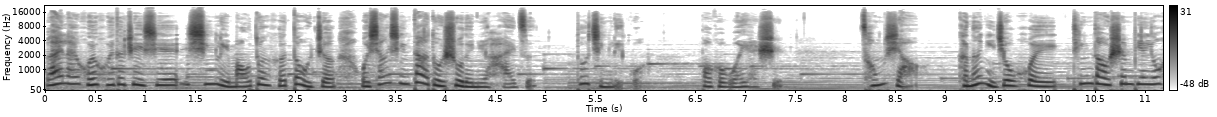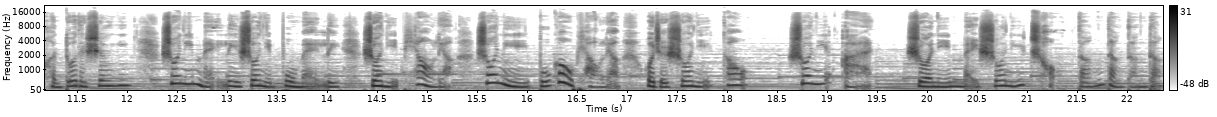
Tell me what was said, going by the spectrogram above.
来来回回的这些心理矛盾和斗争，我相信大多数的女孩子都经历过，包括我也是，从小。可能你就会听到身边有很多的声音，说你美丽，说你不美丽，说你漂亮，说你不够漂亮，或者说你高，说你矮，说你美，说你丑，等等等等。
